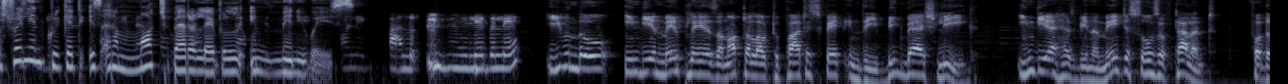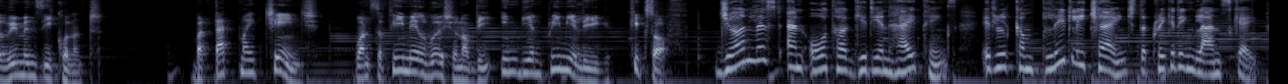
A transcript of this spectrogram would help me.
Australian cricket is at a much better level in many ways. Even though Indian male players are not allowed to participate in the Big Bash League, India has been a major source of talent for the women's equivalent. But that might change once the female version of the Indian Premier League kicks off. Journalist and author Gideon Haigh thinks it will completely change the cricketing landscape.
